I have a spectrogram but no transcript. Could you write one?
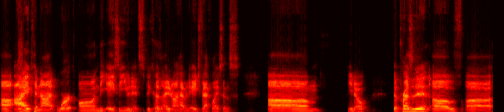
Uh, I cannot work on the AC units because I do not have an HVAC license. Um, you know, the president of uh,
